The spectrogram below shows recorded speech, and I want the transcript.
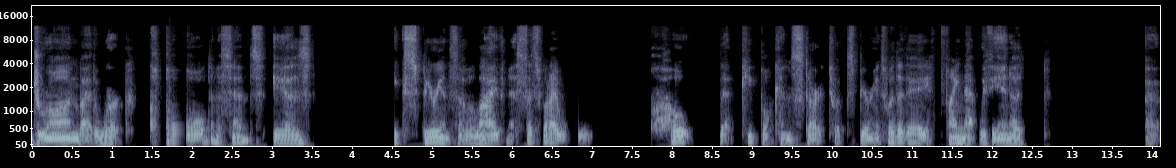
drawn by the work, cold in a sense, is experience of aliveness. That's what I hope that people can start to experience, whether they find that within a, a,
